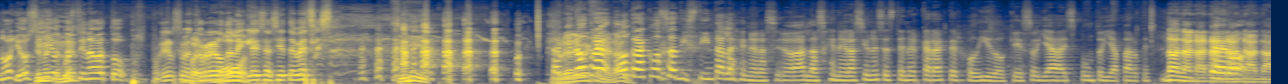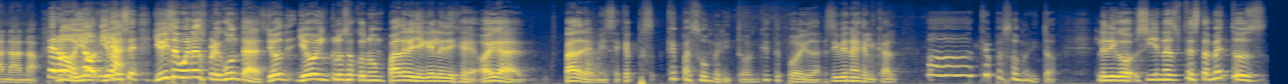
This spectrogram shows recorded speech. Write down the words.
no, yo sí, yo cuestionaba todo. Pues porque se me corrieron de la iglesia siete veces. Sí. También otra, otra cosa distinta a, la generación, a las generaciones es tener carácter jodido, que eso ya es punto y aparte. No, no, no, no, no, no, no, no. Pero no, yo, yo, hice, yo hice buenas preguntas. Yo, yo incluso con un padre llegué y le dije, oiga, padre, me dice, ¿qué, ¿qué pasó, Merito? ¿En qué te puedo ayudar? Así bien angelical. ¿Qué pasó, Marito? Le digo, si en los testamentos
